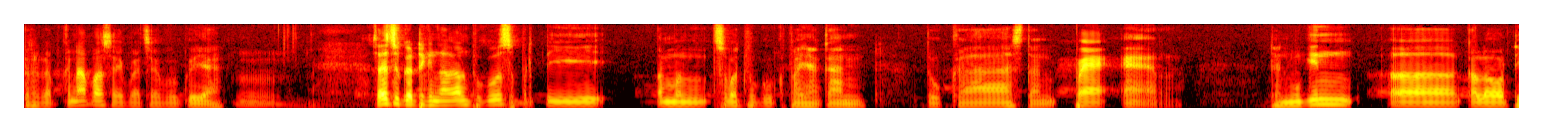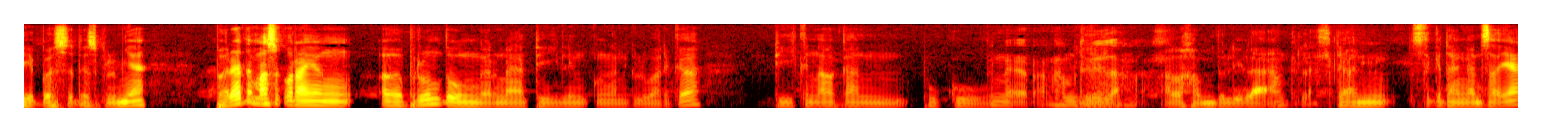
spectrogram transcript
terhadap kenapa saya baca buku ya. Hmm. Saya juga dikenalkan buku seperti teman sobat buku kebanyakan tugas dan PR. Dan mungkin eh, kalau di episode sebelumnya Bara termasuk orang yang eh, beruntung karena di lingkungan keluarga dikenalkan buku. Benar, alhamdulillah. Mas. Alhamdulillah. Alhamdulillah sekali. dan sedangkan saya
